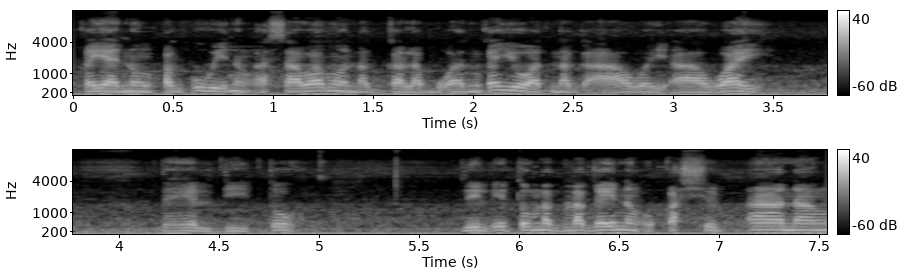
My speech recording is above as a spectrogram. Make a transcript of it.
kaya nung pag-uwi ng asawa mo nagkalabuan kayo at nag-aaway-away dahil dito dahil itong naglagay ng okasyon ah, ng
